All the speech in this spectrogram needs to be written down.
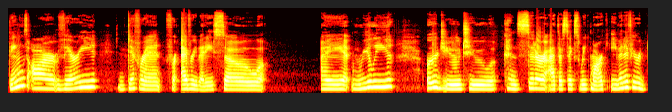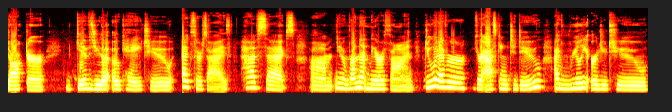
things are very different for everybody. So I really urge you to consider at the six week mark, even if your doctor gives you the okay to exercise, have sex, um, you know, run that marathon, do whatever you're asking to do, I really urge you to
